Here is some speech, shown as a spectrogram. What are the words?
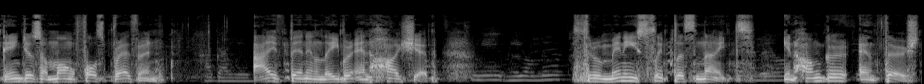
dangers among false brethren. I've been in labor and hardship, through many sleepless nights, in hunger and thirst,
